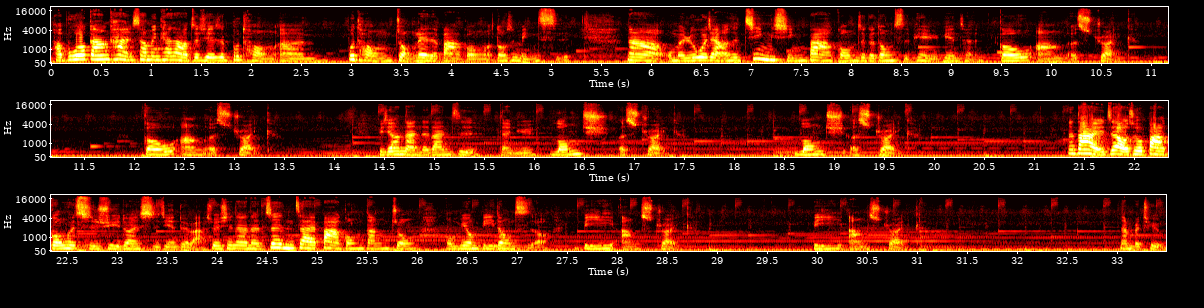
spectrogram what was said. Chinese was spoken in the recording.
好，不过刚刚看上面看到这些是不同，嗯，不同种类的罢工哦，都是名词。那我们如果讲的是进行罢工，这个动词片语变成 go on a strike，go on a strike。比较难的单字等于 launch a strike，launch a strike。那大家也知道说罢工会持续一段时间，对吧？所以现在呢正在罢工当中，我们用 be 动词哦，be on strike，be on strike。Number two，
